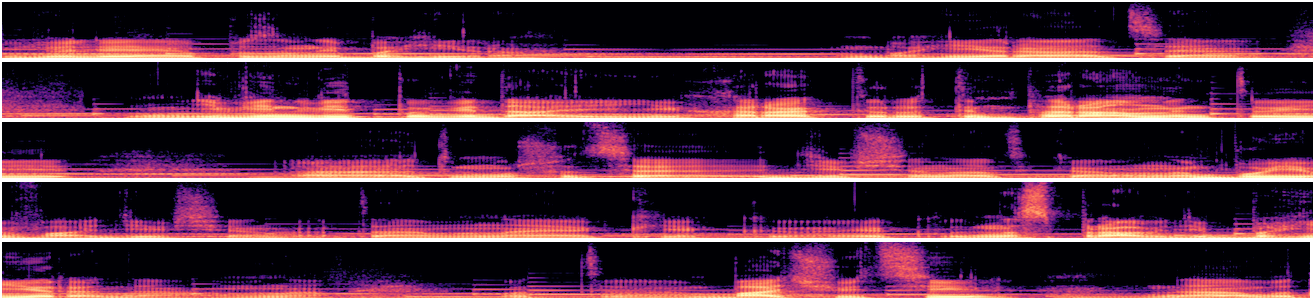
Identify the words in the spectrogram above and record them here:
Юлія позивний Багіра. Багіра це. Він відповідає її характеру, темпераменту її. Тому що це дівчина така, вона бойова дівчина. Та, вона як, як, як насправді Багіра, да, вона от, е, бачу ціль. Да, от,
